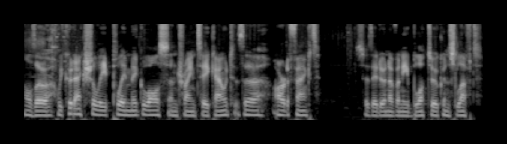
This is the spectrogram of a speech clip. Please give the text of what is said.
Although we could actually play Migloz and try and take out the artifact, so they don't have any blood tokens left.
